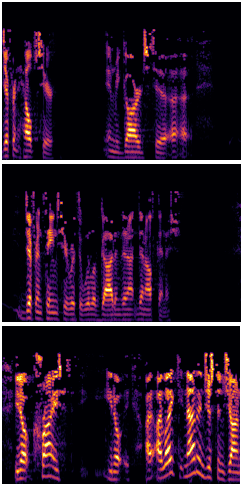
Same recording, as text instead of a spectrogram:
different helps here in regards to uh, uh different things here with the will of God, and then, I, then I'll finish. You know, Christ, you know, I, I like, not in just in John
